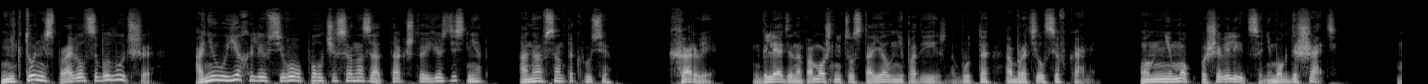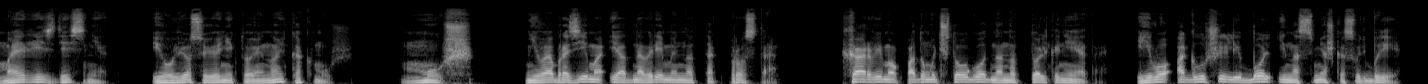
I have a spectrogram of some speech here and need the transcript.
Никто не справился бы лучше. Они уехали всего полчаса назад, так что ее здесь нет. Она в Санта-Крусе. Харви, глядя на помощницу, стоял неподвижно, будто обратился в камень. Он не мог пошевелиться, не мог дышать. Мэри здесь нет, и увез ее никто иной, как муж. Муж. Невообразимо и одновременно так просто. Харви мог подумать что угодно, но только не это. Его оглушили боль и насмешка судьбы.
